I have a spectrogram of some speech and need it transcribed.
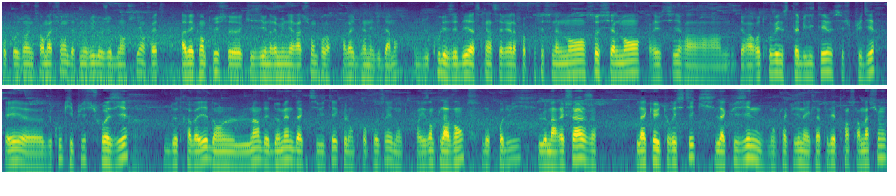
proposant une formation, d'être nourris, logés, blanchis en fait, avec en plus euh, qu'ils aient une rémunération pour leur travail bien évidemment. Du coup, les aider à se réinsérer à la fois professionnellement, socialement, réussir à, retrouver une stabilité si je puis dire, et euh, du coup qu'ils puissent choisir de travailler dans l'un des domaines d'activité que l'on proposerait. Donc, par exemple, la vente de produits, le maraîchage, l'accueil touristique, la cuisine, donc la cuisine avec l'atelier de transformation,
